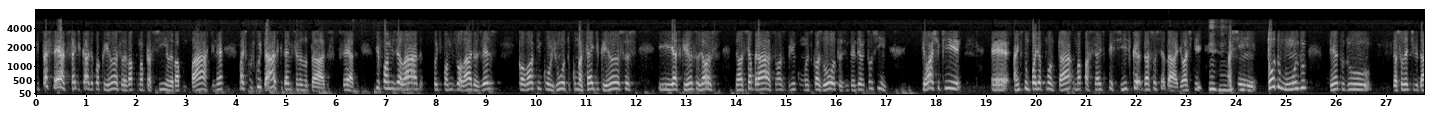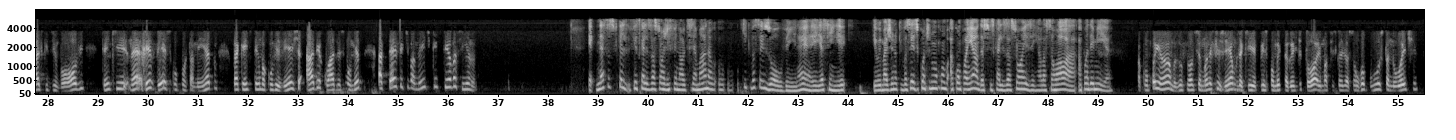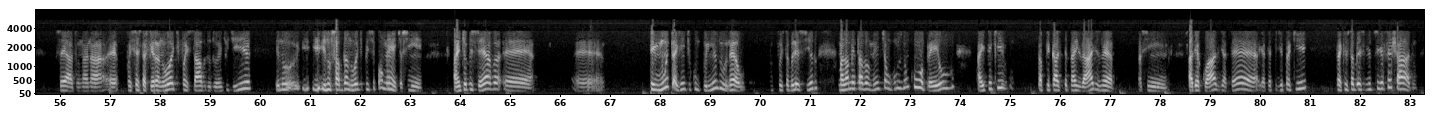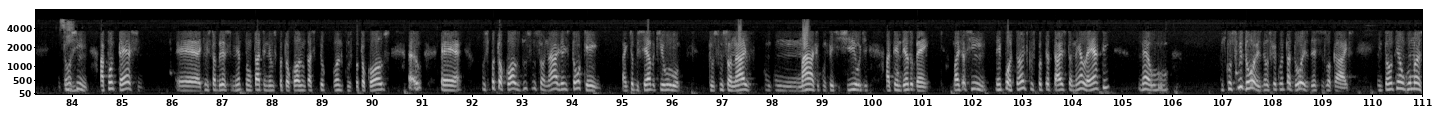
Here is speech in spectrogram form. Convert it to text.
que está certo, sai de casa com a criança, levar para uma pracinha, levar para um parque, né? Mas com os cuidados que devem ser adotados, certo? De forma isolada, ou de forma isolada, às vezes coloca em conjunto com uma série de crianças e as crianças elas, elas se abraçam, elas brincam umas com as outras, entendeu? Então, assim, eu acho que é, a gente não pode apontar uma parcela específica da sociedade. Eu acho que, uhum. assim, todo mundo, dentro do, das suas atividades que desenvolve, tem que né, rever esse comportamento para que a gente tenha uma convivência adequada nesse momento, até efetivamente quem tem a vacina. É, nessas fiscalizações de final de semana, o, o que, que vocês ouvem, né? E assim, eu imagino que vocês continuam acompanhando as fiscalizações em relação à, à pandemia. Acompanhamos. No final de semana fizemos aqui, principalmente na Grande Vitória, uma fiscalização robusta à noite, certo? Na, na é, foi sexta-feira à noite, foi sábado durante o dia e no, e, e, no sábado à noite principalmente. Assim, a gente observa, é, é, tem muita gente cumprindo né, o que foi estabelecido, mas lamentavelmente alguns não cumprem. Eu, aí tem que aplicar as penalidades, né, assim, adequadas e até, e até pedir para que, que o estabelecimento seja fechado. Então, Sim. assim, acontece é, de um estabelecimento não estar tá atendendo os protocolos, não estar tá se preocupando com os protocolos. É, é, os protocolos dos funcionários, eles estão ok. A gente observa que, o, que os funcionários com, com máscara, com face shield, atendendo bem. Mas, assim, é importante que os proprietários também alertem né, o, os consumidores, né, os frequentadores desses locais. Então, tem algumas,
